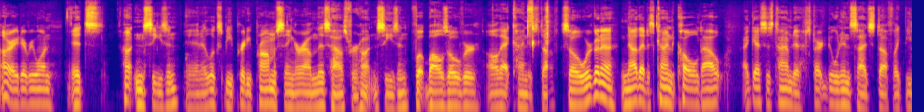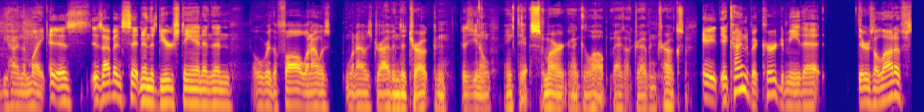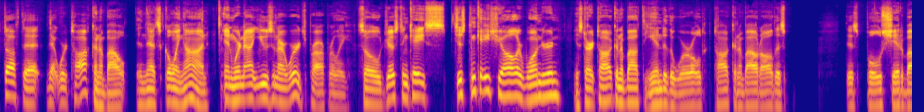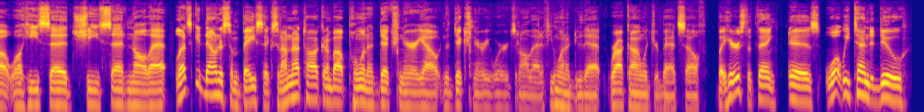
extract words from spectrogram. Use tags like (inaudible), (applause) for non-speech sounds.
All right, everyone, it's hunting season, and it looks to be pretty promising around this house for hunting season. Football's over, all that kind of stuff. So we're gonna now that it's kind of cold out. I guess it's time to start doing inside stuff, like be behind the mic. As as I've been sitting in the deer stand, and then over the fall when I was when I was driving the truck, and because you know ain't that smart, I go out back out driving trucks. It it kind of occurred to me that there's a lot of stuff that that we're talking about and that's going on and we're not using our words properly. So just in case just in case y'all are wondering you start talking about the end of the world talking about all this this bullshit about well he said she said and all that. Let's get down to some basics and i'm not talking about pulling a dictionary out and the dictionary words and all that if you want to do that. Rock on with your bad self. But here's the thing is what we tend to do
